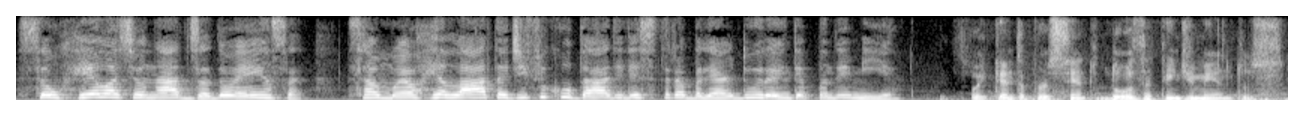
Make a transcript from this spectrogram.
são relacionados à doença, Samuel relata a dificuldade de se trabalhar durante a pandemia. 80% dos atendimentos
